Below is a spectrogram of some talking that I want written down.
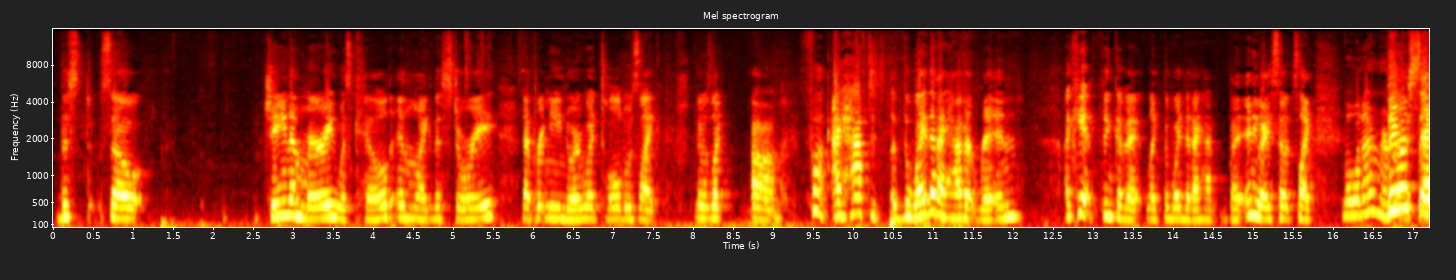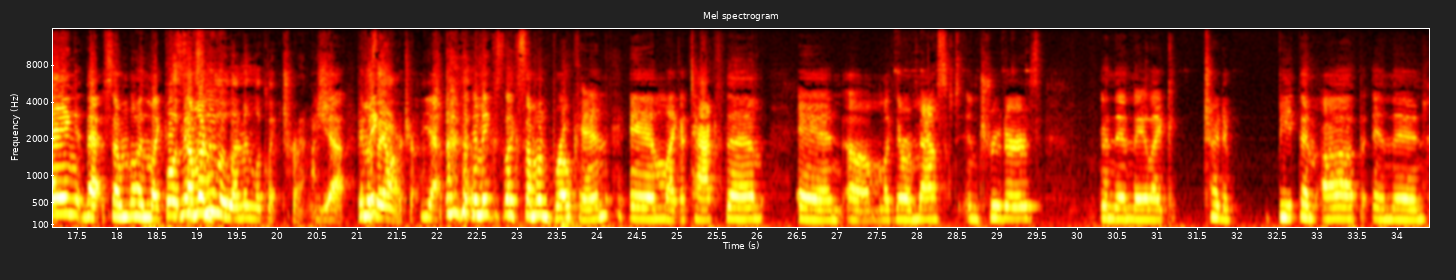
this, so Jayna Murray was killed, and like the story that Brittany Norwood told was like, it was like, um, fuck, I have to like, the way that I have it written. I can't think of it like the way that I have, but anyway, so it's like Well, what I remember they were is that- saying that someone like well, it makes someone Lululemon look like trash. Yeah, because makes- they are trash. yeah, it makes like someone broke in and like attacked them, and um, like there were masked intruders, and then they like tried to beat them up, and then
